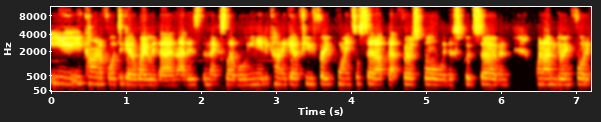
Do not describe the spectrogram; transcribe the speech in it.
you, you can't afford to get away with that, and that is the next level. You need to kind of get a few free points or set up that first ball with a good serve. And when I'm doing 40%,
